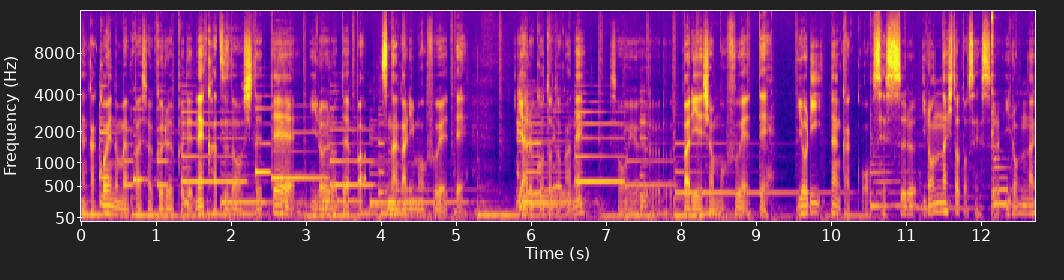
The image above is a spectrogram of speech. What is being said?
なんかこういうのもやっぱりそのグループでね活動してていろいろとやっぱつながりも増えてやることとかねそういうバリエーションも増えてよりなんかこう接するいろんな人と接するいろんな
